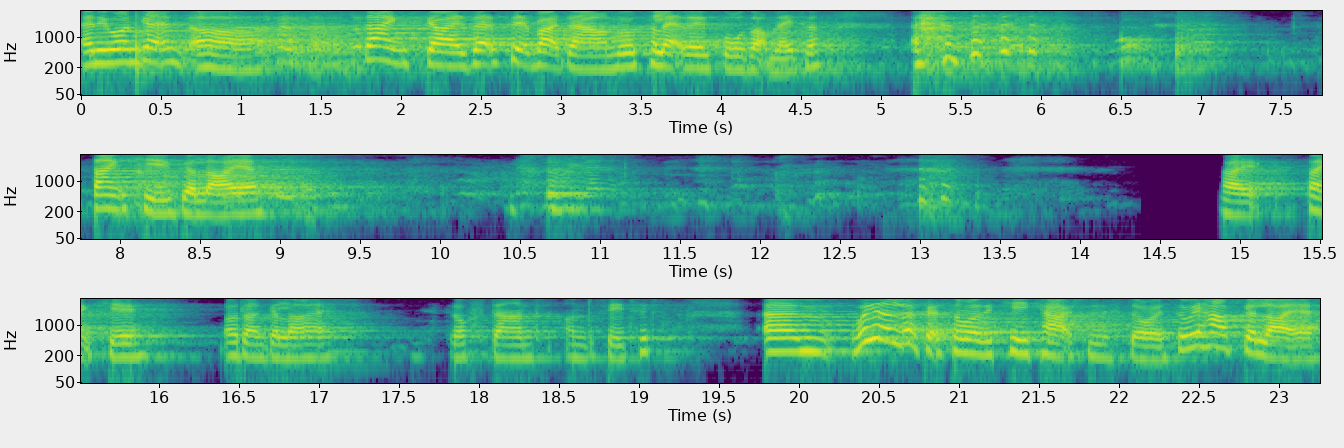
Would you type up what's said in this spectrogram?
Anyone getting? Oh. Thanks, guys. Let's sit back down. We'll collect those balls up later. Thank you, Goliath. right, thank you. Well done, Goliath. Still stand undefeated. Um, we're going to look at some of the key characters in this story. So we have Goliath,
